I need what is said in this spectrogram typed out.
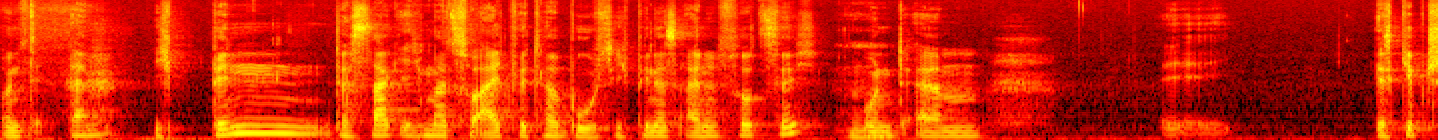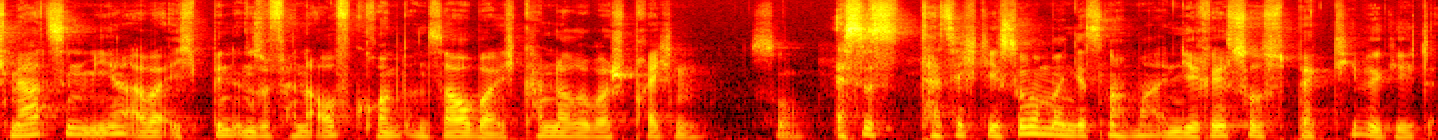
Und ähm, ich bin, das sage ich mal zu alt für Tabus. Ich bin jetzt 41 hm. und ähm, es gibt Schmerz in mir, aber ich bin insofern aufgeräumt und sauber. Ich kann darüber sprechen. So. Es ist tatsächlich so, wenn man jetzt nochmal in die Retrospektive geht,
